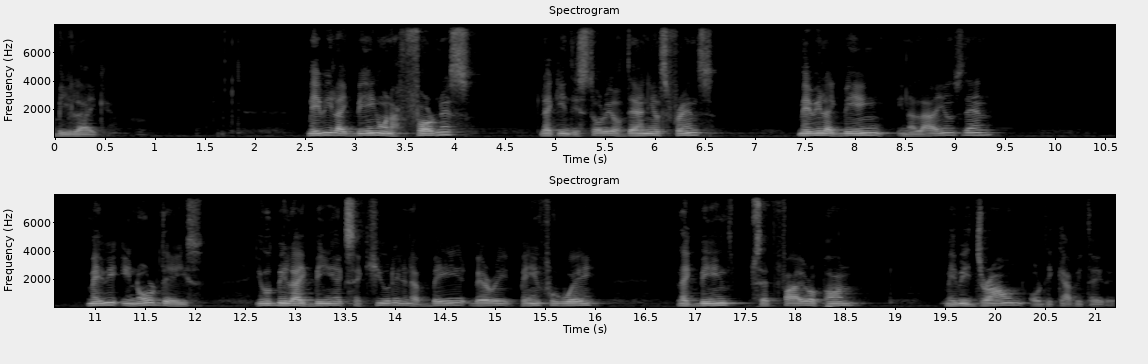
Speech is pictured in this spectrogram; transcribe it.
be like? Maybe like being on a furnace, like in the story of Daniel's friends. Maybe like being in a lion's den. Maybe in our days, it would be like being executed in a very painful way, like being set fire upon, maybe drowned or decapitated.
